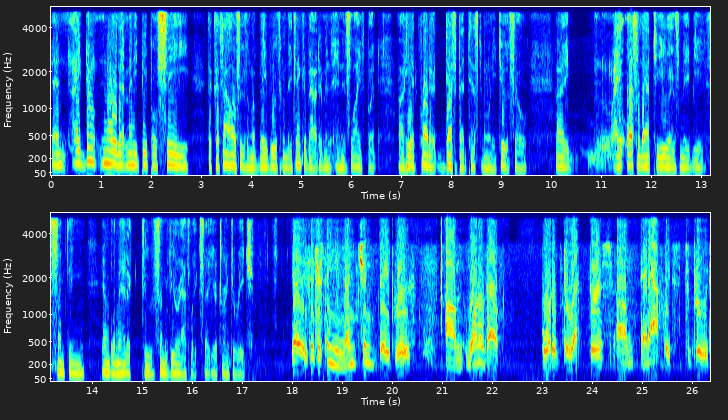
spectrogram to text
And I don't know that many people see the Catholicism of Babe Ruth when they think about him and, and his life, but uh, he had quite a deathbed testimony too. So I I offer that to you as maybe something emblematic to some of your athletes that you're trying to reach. Yeah, it's interesting you mentioned Babe Ruth. Um, one of our board of directors um, and athletes to boot,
